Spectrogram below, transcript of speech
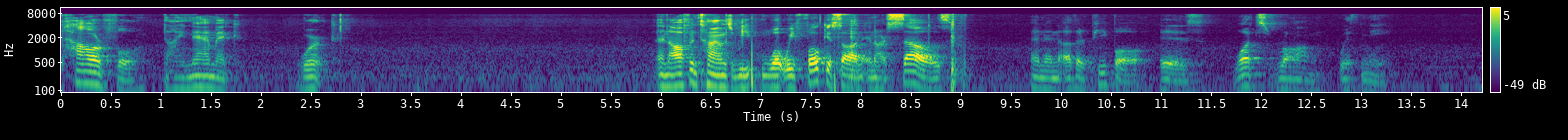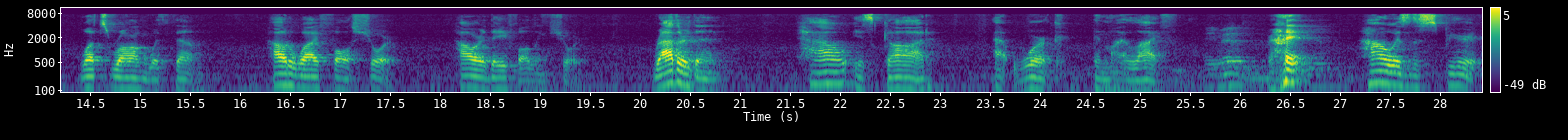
powerful, dynamic work. And oftentimes, we, what we focus on in ourselves and in other people is what's wrong with me? What's wrong with them? How do I fall short? How are they falling short? Rather than, how is God at work in my life? Amen. Right? How is the Spirit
